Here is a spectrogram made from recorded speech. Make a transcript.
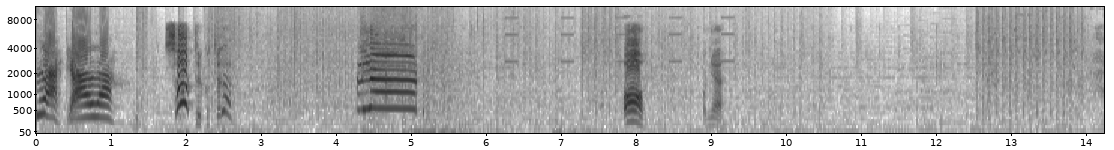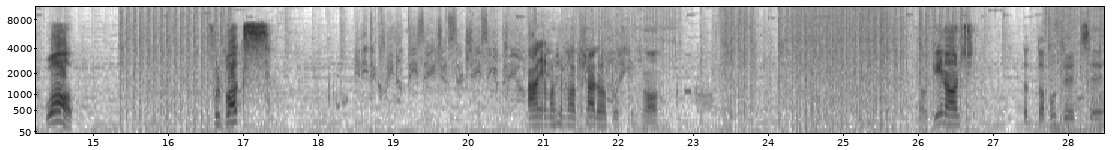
Jala, jala. Co? Tylko tyle? Bliet! O! O nie. Wow! Full box! A nie możemy obszaru opuścić. No. No ginąć! Do, do budy, psy.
